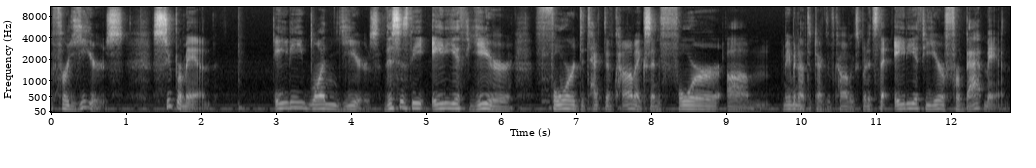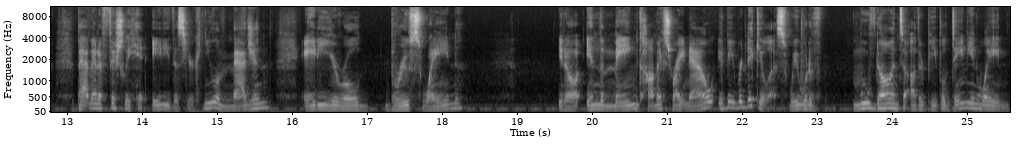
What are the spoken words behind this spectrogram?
for years. Superman, 81 years. This is the 80th year for Detective Comics and for, um, maybe not Detective Comics, but it's the 80th year for Batman. Batman officially hit 80 this year. Can you imagine 80 year old Bruce Wayne? You know, in the main comics right now, it'd be ridiculous. We would have moved on to other people. Damian Wayne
